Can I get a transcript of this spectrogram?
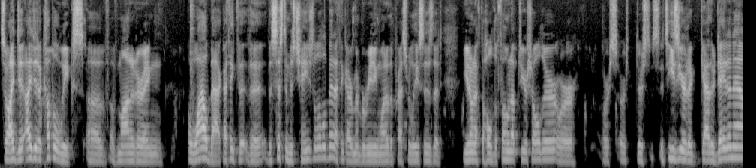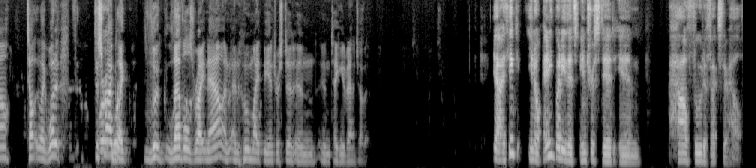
so I did I did a couple weeks of of monitoring a while back. I think the the the system has changed a little bit. I think I remember reading one of the press releases that you don't have to hold the phone up to your shoulder, or or or there's it's easier to gather data now. Tell like what We're, describe we're, like le- levels right now and and who might be interested in in taking advantage of it. Yeah, I think, you know, anybody that's interested in how food affects their health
